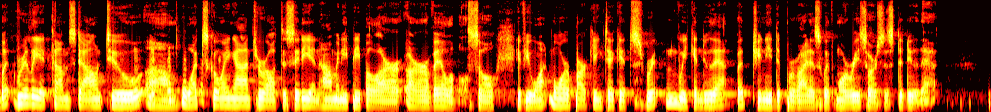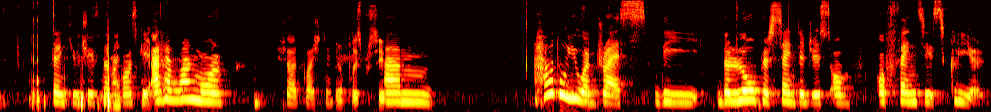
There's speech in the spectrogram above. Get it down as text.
But really, it comes down to um, what's going on throughout the city and how many people are, are available. So if you want more parking tickets written, we can do that, but you need to provide us with more resources to do that. Thank you, Chief Domagalski. I have one more short question. Yeah, please proceed. Um, How do you address the, the low percentages of offenses cleared?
